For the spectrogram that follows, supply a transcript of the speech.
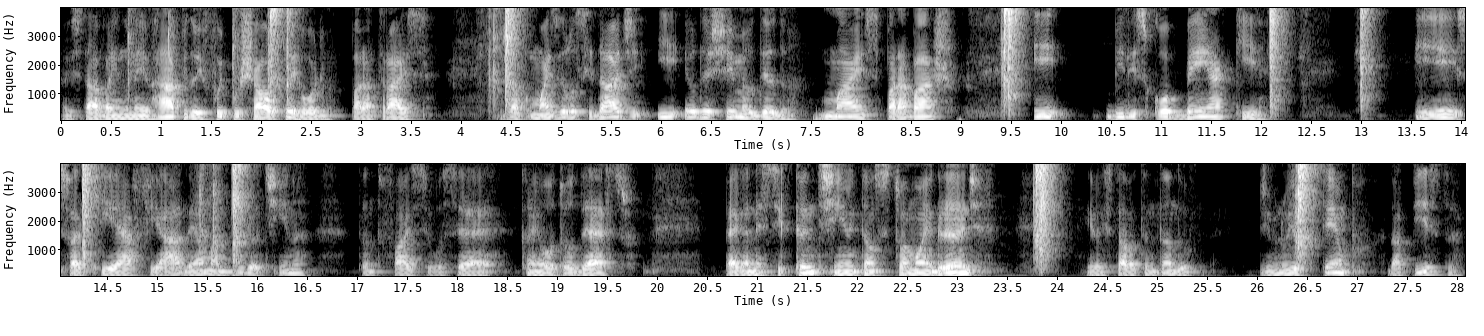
eu estava indo meio rápido e fui puxar o ferrolho para trás já com mais velocidade e eu deixei meu dedo mais para baixo e beliscou bem aqui. Isso aqui é afiado, é uma guilhotina, tanto faz se você é canhoto ou destro pega nesse cantinho. Então, se tua mão é grande, eu estava tentando diminuir o tempo da pista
